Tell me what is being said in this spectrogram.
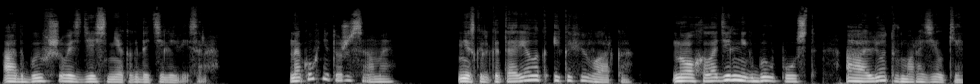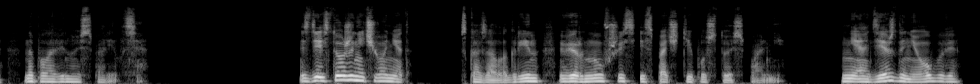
от бывшего здесь некогда телевизора. На кухне то же самое. Несколько тарелок и кофеварка, но холодильник был пуст, а лед в морозилке наполовину испарился. «Здесь тоже ничего нет», — сказала Грин, вернувшись из почти пустой спальни. «Ни одежды, ни обуви».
